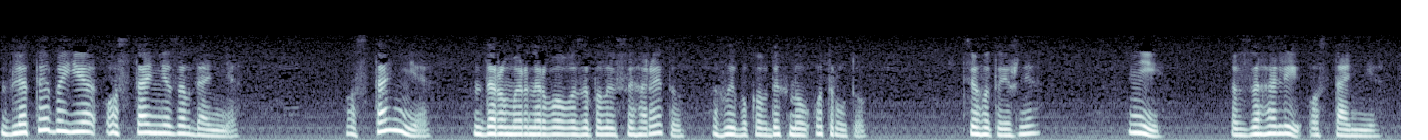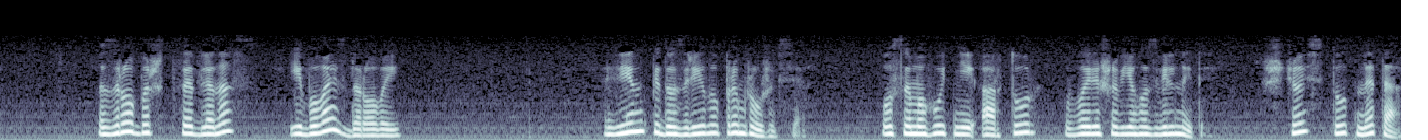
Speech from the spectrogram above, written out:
для тебе є останнє завдання. Останнє? Даромир нервово запалив сигарету, глибоко вдихнув отруту. Цього тижня? Ні, взагалі останнє. Зробиш це для нас і бувай здоровий. Він підозріло примружився. Усемогутній Артур вирішив його звільнити. Щось тут не так.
